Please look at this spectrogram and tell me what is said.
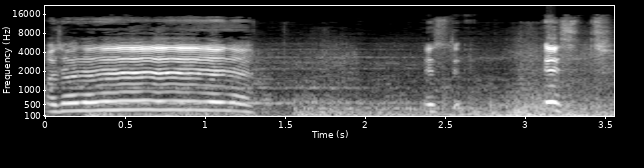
아 잠깐 잠깐 에스트 에스트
